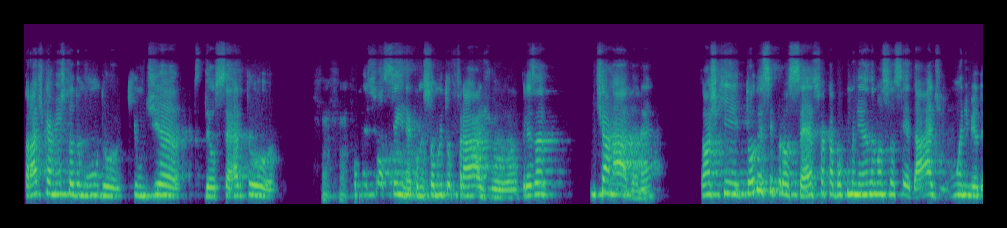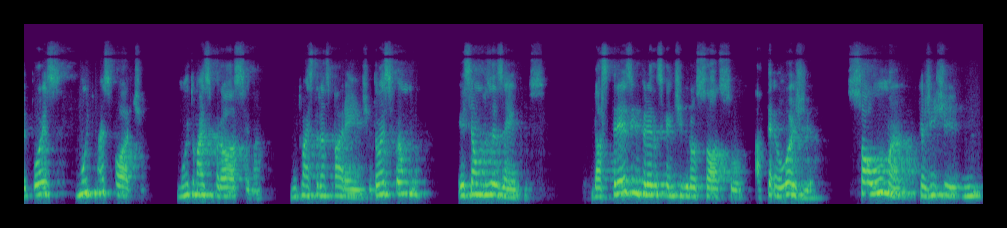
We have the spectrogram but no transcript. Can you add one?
praticamente todo mundo que um dia deu certo começou assim, né? Começou muito frágil, a empresa não tinha nada, né? Então, acho que todo esse processo acabou comunicando uma sociedade, um ano e meio depois, muito mais forte, muito mais próxima, muito mais transparente. Então, esse foi um, esse é um dos exemplos. Das três empresas que a gente virou sócio até hoje, só uma que a gente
